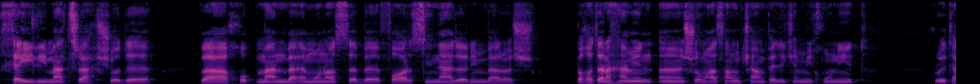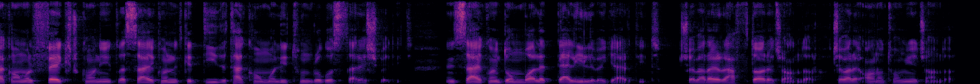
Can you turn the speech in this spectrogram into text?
خیلی مطرح شده. و خب منبع مناسب فارسی نداریم براش. به خاطر همین شما از همون کمپلی که می‌خونید روی تکامل فکر کنید و سعی کنید که دید تکاملیتون رو گسترش بدید. یعنی سعی کنید دنبال دلیل بگردید. چه برای رفتار جاندار چه برای آناتومی جاندار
